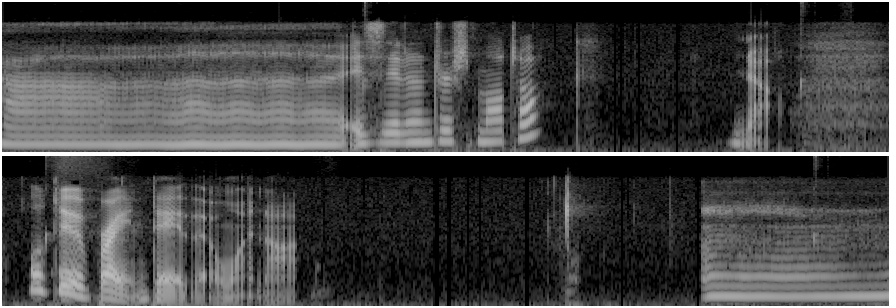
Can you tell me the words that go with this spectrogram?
Uh, is it under small talk? No, we'll do a bright and day though. Why not? Um.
